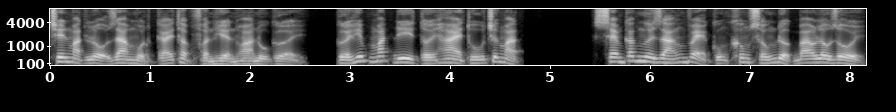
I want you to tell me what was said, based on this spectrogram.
trên mặt lộ ra một cái thập phần hiền hòa nụ cười, cười híp mắt đi tới hai thú trước mặt. Xem các ngươi dáng vẻ cũng không sống được bao lâu rồi,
